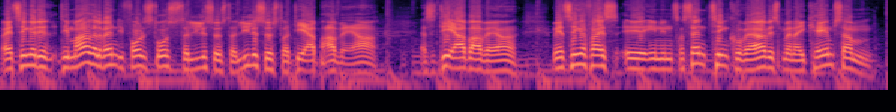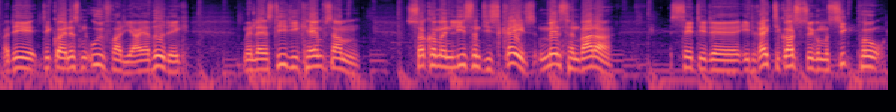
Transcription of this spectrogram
Og jeg tænker, det, det er meget relevant i forhold til storsøster og lillesøster. Lillesøster, det er bare værre. Altså, det er bare værre. Men jeg tænker faktisk, øh, en interessant ting kunne være, hvis man er i camp sammen, og det, det går jeg næsten ud fra, at de er, jeg ved det ikke. Men lad os lige, de i camp sammen. Så kan man lige sådan diskret, mens han var der, sætte et, øh, et rigtig godt stykke musik på,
